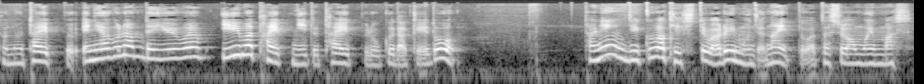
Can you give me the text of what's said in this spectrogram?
そのタイプエニアグラムで言えばタイプ2とタイプ6だけど他人軸は決して悪いもんじゃないと私は思います。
